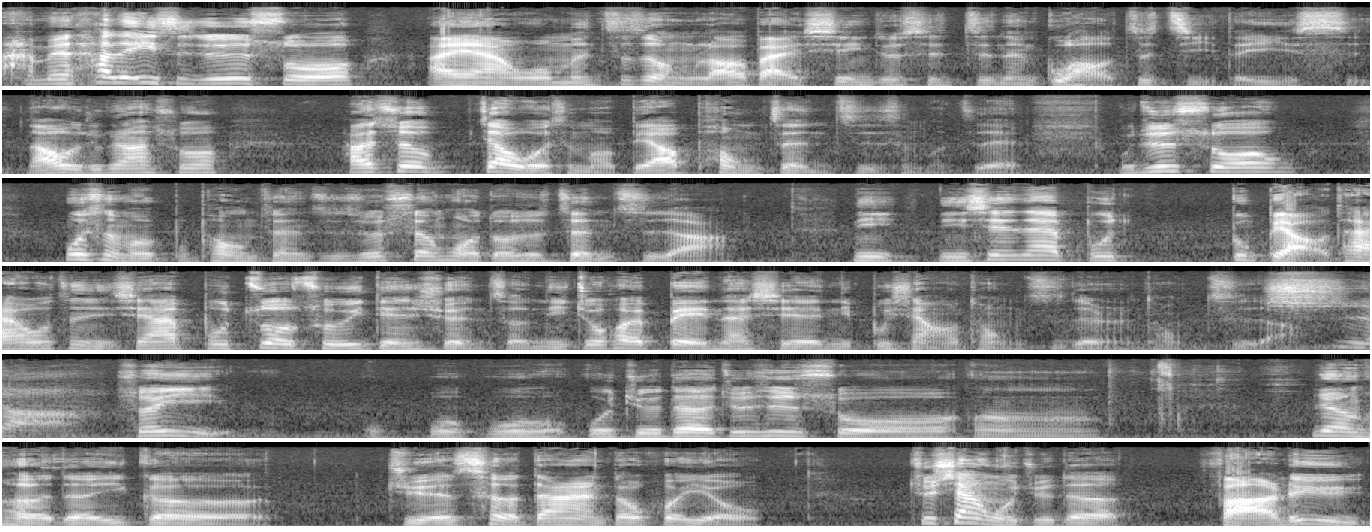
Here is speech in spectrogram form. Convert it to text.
还没有他的意思就是说，哎呀，我们这种老百姓就是只能顾好自己的意思。然后我就跟他说，他就叫我什么不要碰政治什么之类。我就说，为什么不碰政治？就生活都是政治啊。你你现在不不表态，或者你现在不做出一点选择，你就会被那些你不想要统治的人统治啊。是啊，所以，我我我我觉得就是说，嗯，任何的一个决策，当然都会有，就像我觉得法律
